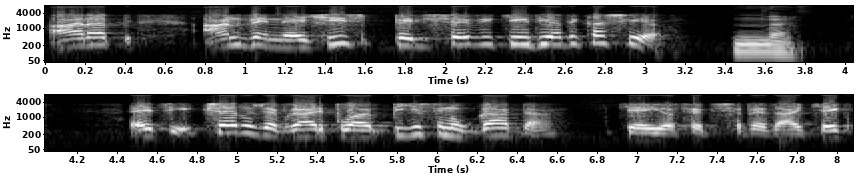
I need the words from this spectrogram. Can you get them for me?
Άρα αν δεν έχεις περισσεύει και η διαδικασία. ναι. Έτσι, ξέρω ζευγάρι που πήγε στην Ουγκάντα και υιοθέτησε παιδάκι και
